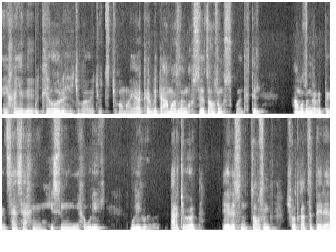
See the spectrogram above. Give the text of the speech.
ийхэн яг үйлдэлээ өөрөө хийж байгаа гэж үзэж байгаа юм аа. Яг тэгэхээр бид амгалан хүсээ зовлон хүсэхгүй байна. Гэтэл амгалан гаргадаг сайн сайхан хийсэнийхээ үрийг үрийг дарж өгөөд дээрэс нь зовлон шууд газар дээрээ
